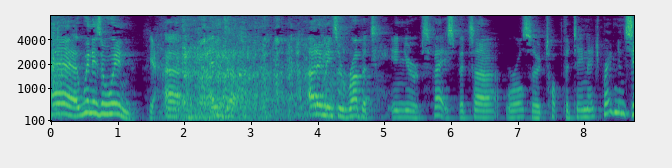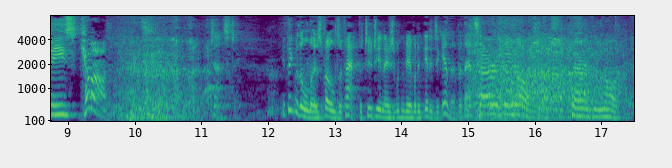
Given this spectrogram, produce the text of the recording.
Yeah, a win is a win. Yeah. And, uh, I don't mean to rub it in Europe's face, but uh, we're also top for teenage pregnancies. Come on! Fantastic. You'd think with all those folds of fat, the two teenagers wouldn't be able to get it together, but that's... Apparently not. Apparently not.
